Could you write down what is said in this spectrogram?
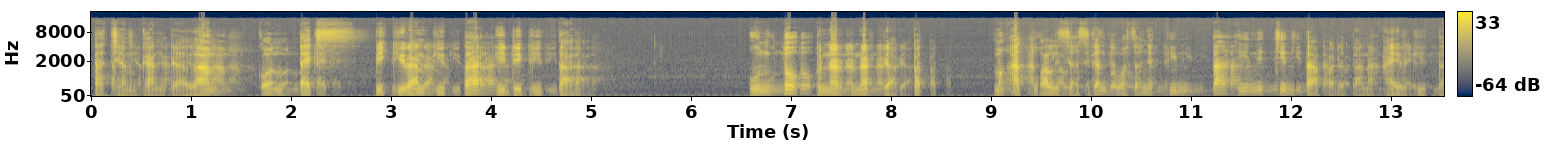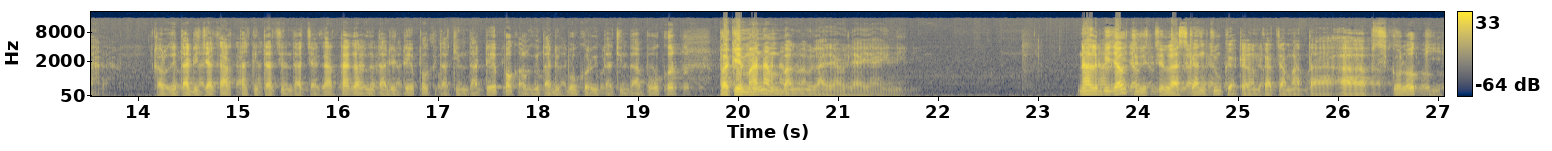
tajamkan dalam konteks pikiran kita ide kita untuk benar-benar dapat mengaktualisasikan bahwasanya kita ini cinta pada tanah air kita kalau kita di Jakarta, kita cinta Jakarta. Kalau kita di Depok, kita cinta Depok. Kalau kita di Bogor, kita cinta Bogor. Bagaimana membangun wilayah-wilayah ini? Nah, lebih jauh dijelaskan juga dalam kacamata uh, psikologi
